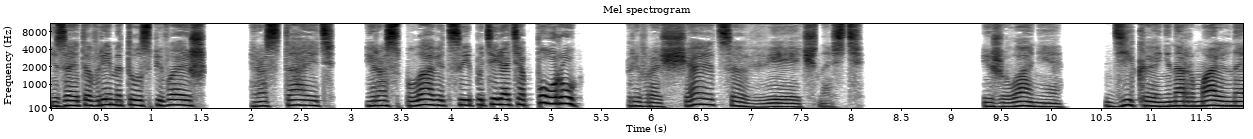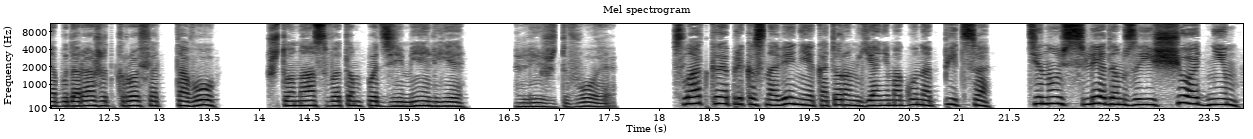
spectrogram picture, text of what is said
и за это время ты успеваешь и растаять, и расплавиться, и потерять опору, превращается в вечность. И желание, дикое, ненормальное, будоражит кровь от того, что нас в этом подземелье лишь двое. Сладкое прикосновение, которым я не могу напиться, тянусь следом за еще одним.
